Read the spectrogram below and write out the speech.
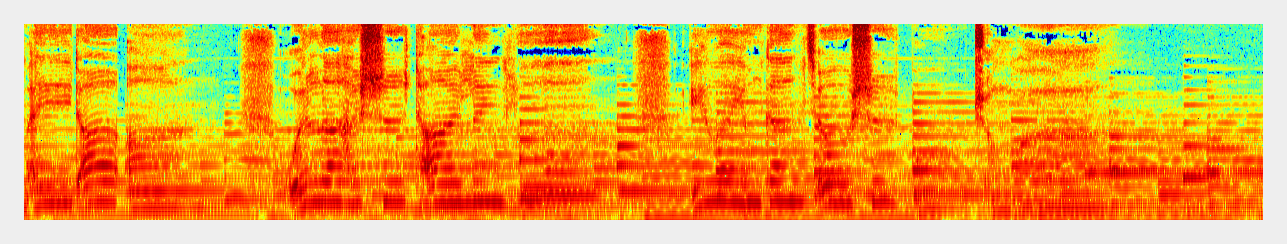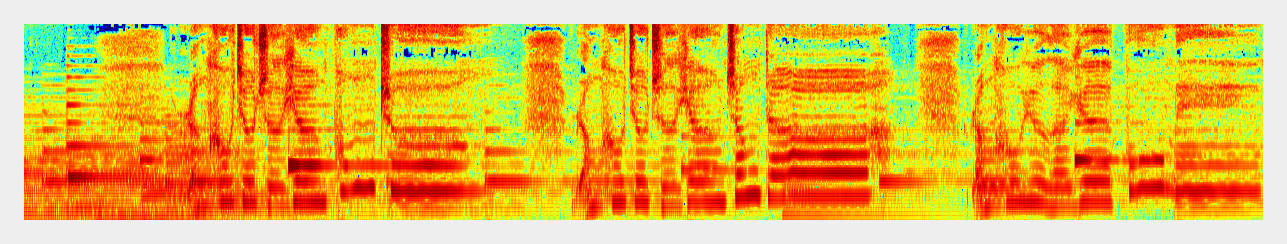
没答案，未来还是太凌乱，以为勇敢就是不转弯，然后就这样碰撞。然后就这样长大，然后越来越不明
